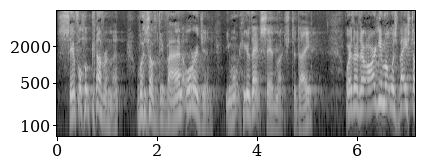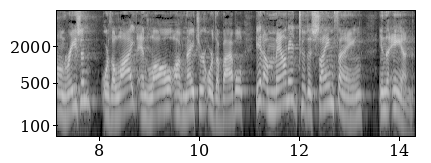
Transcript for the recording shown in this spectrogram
Civil government was of divine origin. You won't hear that said much today. Whether their argument was based on reason or the light and law of nature or the Bible, it amounted to the same thing in the end.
